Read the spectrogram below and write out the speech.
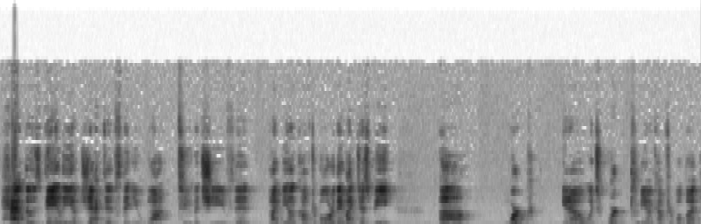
have those daily objectives that you want to achieve that might be uncomfortable or they might just be um, work you know which work can be uncomfortable but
